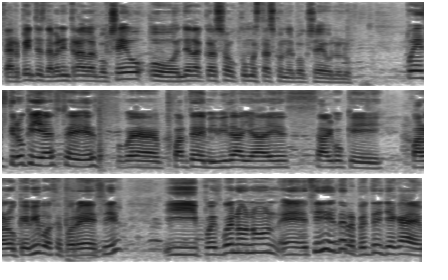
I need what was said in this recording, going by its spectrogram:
¿Te arrepientes de haber entrado al boxeo o en dado caso cómo estás con el boxeo, Lulu? Pues creo que ya es, es eh, parte de mi vida, ya es algo que para lo que vivo se podría decir. Y pues bueno, no, eh, sí, de repente llega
